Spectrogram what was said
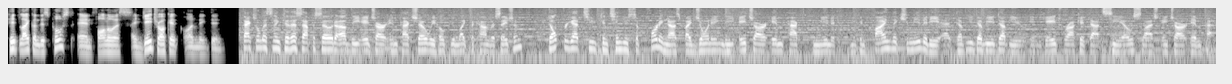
hit like on this post and follow us Engage Rocket on LinkedIn. Thanks for listening to this episode of the HR Impact Show. We hope you liked the conversation. Don't forget to continue supporting us by joining the HR Impact community. You can find the community at www.engagerocket.co slash HR Impact.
